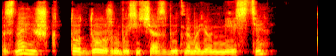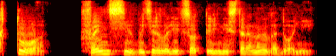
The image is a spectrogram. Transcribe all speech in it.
«Знаешь, кто должен бы сейчас быть на моем месте?» «Кто?» Фэнси вытерла лицо тыльной стороной ладони.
